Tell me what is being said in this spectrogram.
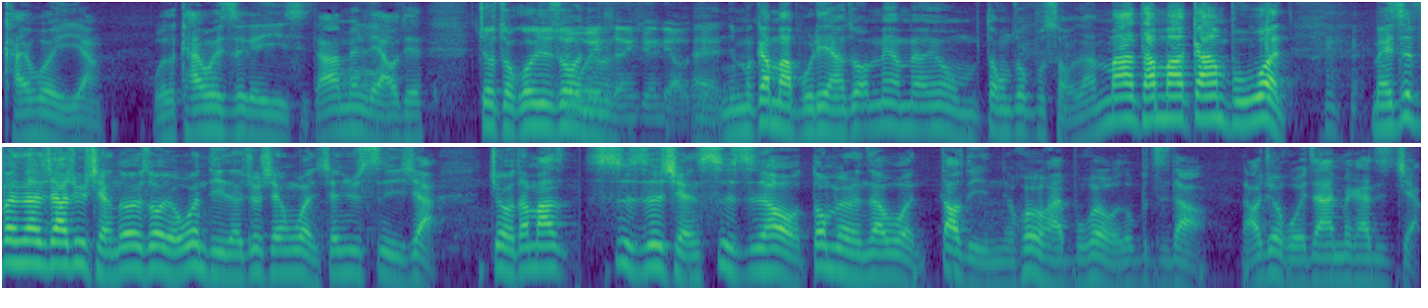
开会一样。我的开会是这个意思，大家在那边聊天，就走过去说你们。哎、天。你们干嘛不练？啊说没有没有，因为我们动作不熟。他妈他妈刚刚不问，每次分散下去前都会说有问题的就先问，先去试一下。结果他妈试之前试之后都没有人在问，到底你会还不会我都不知道。然后就回在那边开始讲，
